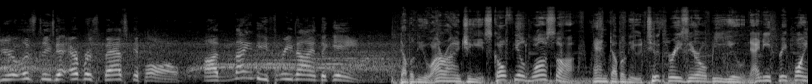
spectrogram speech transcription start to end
You're listening to Everest Basketball on 93.9 The Game. WRIG Schofield Wausau and W230BU 93.9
